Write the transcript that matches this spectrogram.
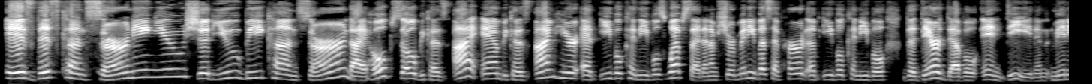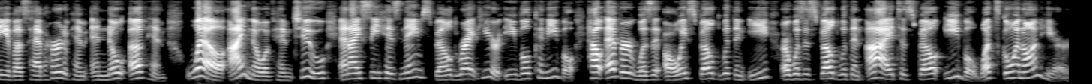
Is this concerning you? Should you be concerned? I hope so because I am because I'm here at Evil Knievel's website and I'm sure many of us have heard of Evil Knievel, the daredevil indeed, and many of us have heard of him and know of him. Well, I know of him too and I see his name spelled right here, Evil Knievel. However, was it always spelled with an E or was it spelled with an I to spell evil? What's going on here?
